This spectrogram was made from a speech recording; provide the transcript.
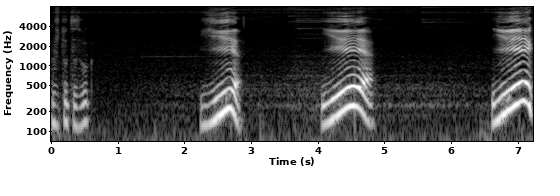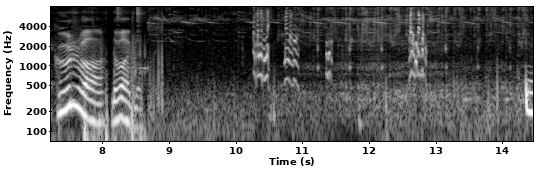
Може тут звук? Є! Є! Є, курва! Давай, блядь. На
